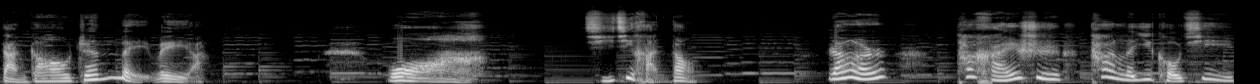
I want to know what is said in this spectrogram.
蛋糕真美味呀！哇，琪琪喊道。然而，他还是叹了一口气，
